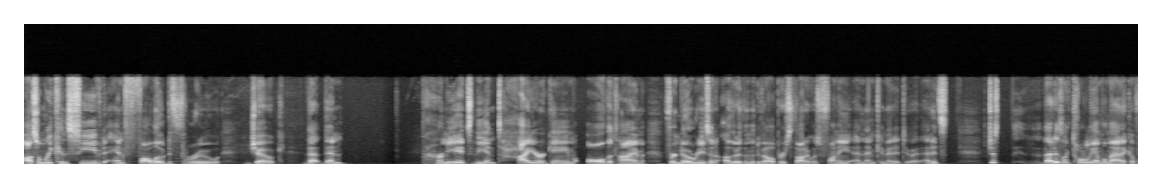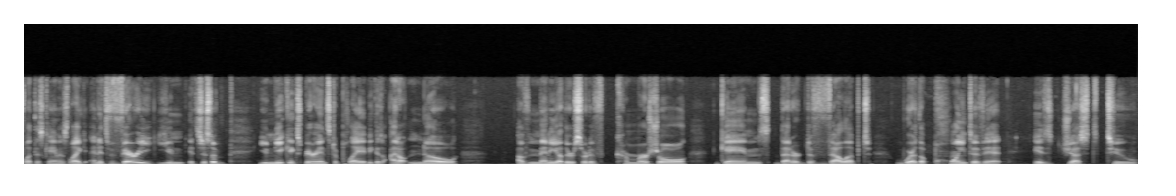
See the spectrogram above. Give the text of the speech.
awesomely conceived and followed through joke that then permeates the entire game all the time for no reason other than the developers thought it was funny and then committed to it. And it's just that is like totally emblematic of what this game is like and it's very un- it's just a unique experience to play because I don't know of many other sort of commercial games that are developed where the point of it is just to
